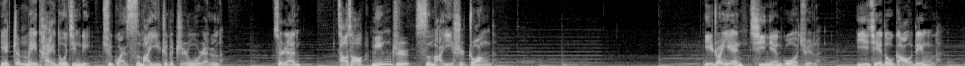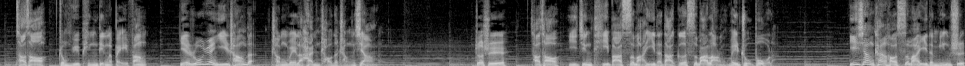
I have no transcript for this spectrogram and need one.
也真没太多精力去管司马懿这个植物人了。虽然曹操明知司马懿是装的，一转眼七年过去了，一切都搞定了，曹操终于平定了北方，也如愿以偿的。成为了汉朝的丞相了。这时，曹操已经提拔司马懿的大哥司马朗为主簿了。一向看好司马懿的名士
